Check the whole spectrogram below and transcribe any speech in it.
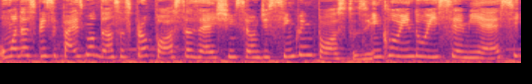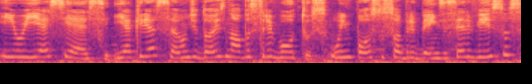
Uma das principais mudanças propostas é a extinção de cinco impostos, incluindo o ICMS e o ISS, e a criação de dois novos tributos: o Imposto sobre Bens e Serviços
